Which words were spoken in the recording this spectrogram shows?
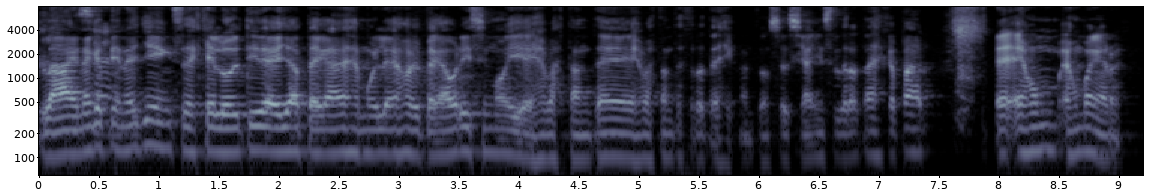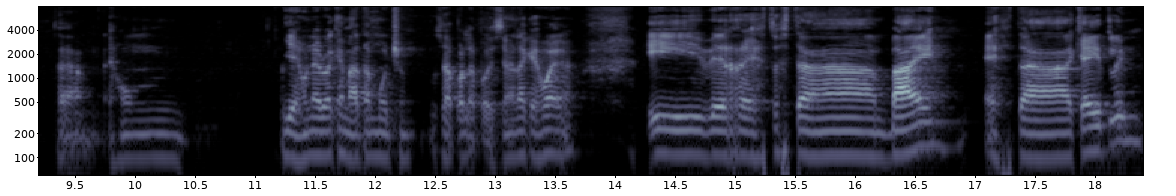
La vaina que sea- tiene Jinx es que el ulti de ella pega desde muy lejos y pega durísimo y es bastante, es bastante estratégico. Entonces, si alguien se trata de escapar, eh, es un, es un buen héroe. O sea, es un... Y es un héroe que mata mucho, o sea, por la posición en la que juega. Y de resto está Vi, está Caitlyn,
